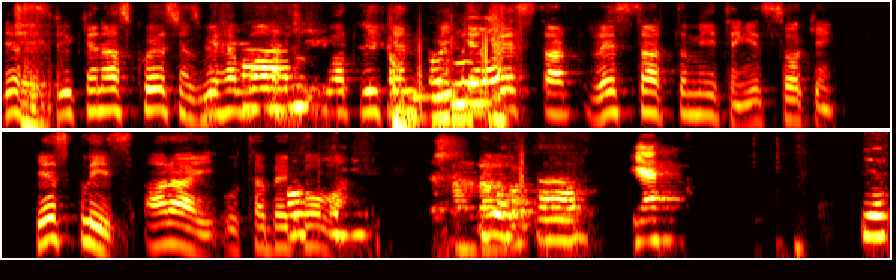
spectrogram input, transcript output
Yes, you can ask questions. We have one, um, but we can we can restart restart the meeting. It's okay. Yes, please. Aray Utabekova. Okay. Uh, yeah yes,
